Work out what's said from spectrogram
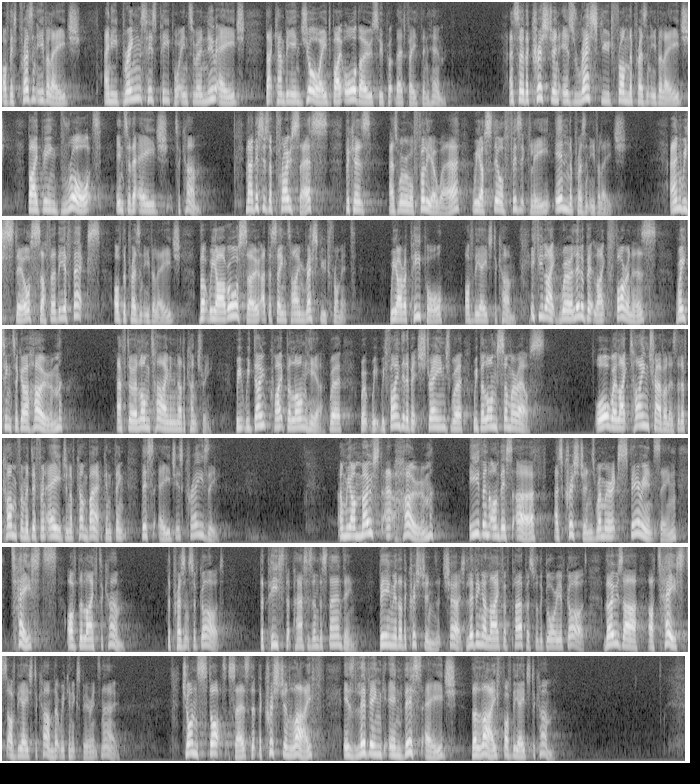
of this present evil age, and he brings his people into a new age that can be enjoyed by all those who put their faith in him. And so the Christian is rescued from the present evil age by being brought into the age to come. Now, this is a process because, as we're all fully aware, we are still physically in the present evil age. And we still suffer the effects of the present evil age, but we are also at the same time rescued from it. We are a people of the age to come. If you like, we're a little bit like foreigners waiting to go home after a long time in another country. We, we don't quite belong here. We're, we're, we we find it a bit strange. We're, we belong somewhere else. Or we're like time travelers that have come from a different age and have come back and think, this age is crazy. And we are most at home, even on this earth, as Christians when we're experiencing tastes of the life to come the presence of God, the peace that passes understanding, being with other Christians at church, living a life of purpose for the glory of God. Those are, are tastes of the age to come that we can experience now. John Stott says that the Christian life is living in this age the life of the age to come.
